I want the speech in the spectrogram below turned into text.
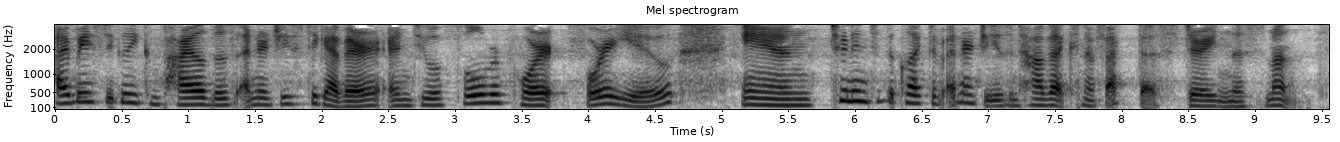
I basically compile those energies together and do a full report for you and tune into the collective energies and how that can affect us during this month.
